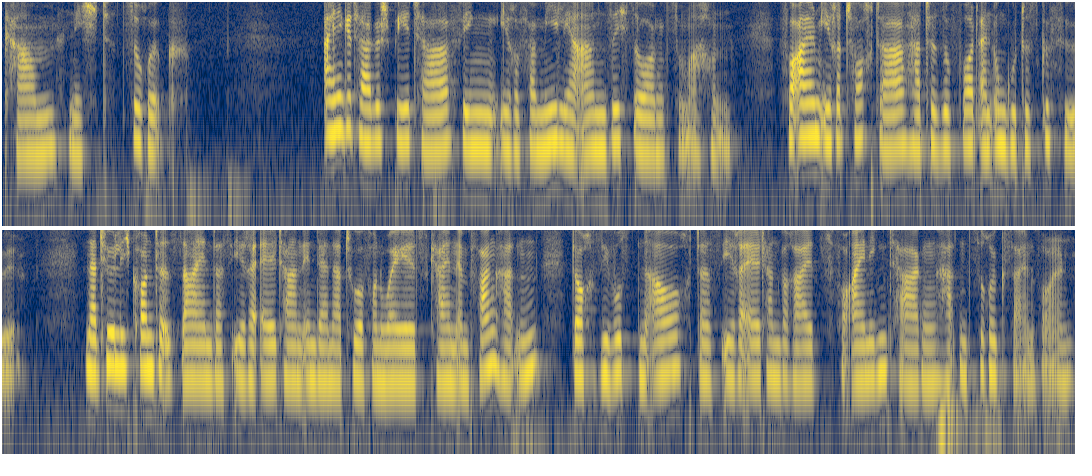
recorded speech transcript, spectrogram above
kamen nicht zurück. Einige Tage später fing ihre Familie an, sich Sorgen zu machen. Vor allem ihre Tochter hatte sofort ein ungutes Gefühl. Natürlich konnte es sein, dass ihre Eltern in der Natur von Wales keinen Empfang hatten, doch sie wussten auch, dass ihre Eltern bereits vor einigen Tagen hatten zurück sein wollen.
